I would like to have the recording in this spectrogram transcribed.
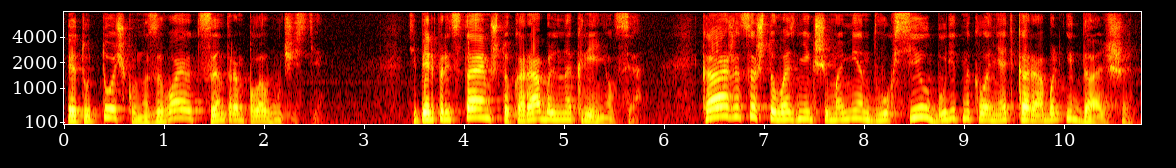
Эту точку называют центром плавучести. Теперь представим, что корабль накренился. Кажется, что возникший момент двух сил будет наклонять корабль и дальше –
